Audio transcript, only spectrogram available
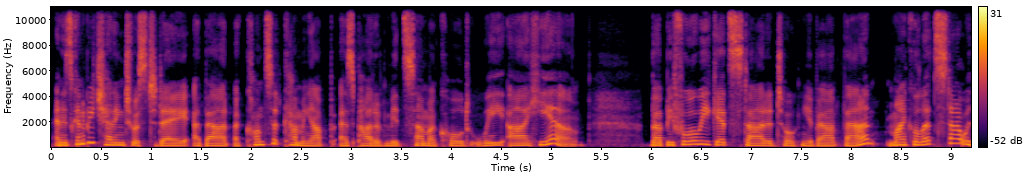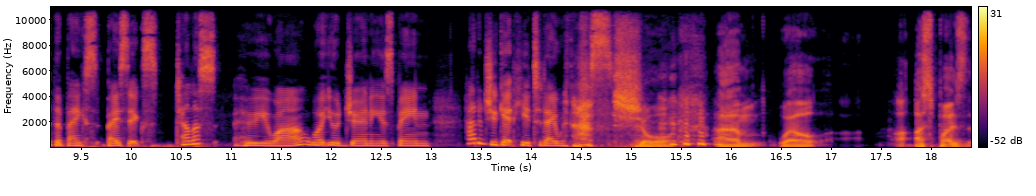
and is going to be chatting to us today about a concert coming up as part of Midsumma called We Are Here. But before we get started talking about that, Michael, let's start with the base- basics. Tell us who you are, what your journey has been. How did you get here today with us? Sure. um, well, I suppose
